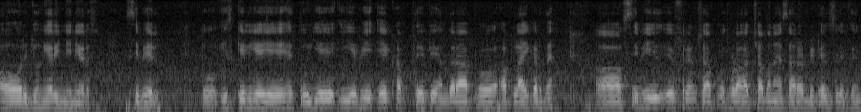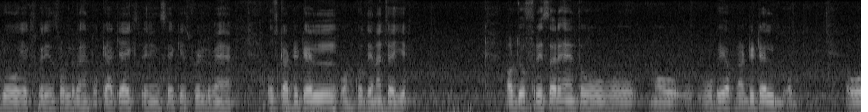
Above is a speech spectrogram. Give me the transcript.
और जूनियर इंजीनियर सिविल। तो इसके लिए ये है तो ये ये भी एक हफ़्ते के अंदर आप अप्लाई कर दें। सी भी फ्रेंड्स आप थोड़ा अच्छा बनाएँ, सारा डिटेल्स लिख दें, जो एक्सपीरियंस होल्डर हैं तो क्या क्या एक्सपीरियंस है, किस फ़ील्ड में है, उसका डिटेल उनको देना चाहिए। और जो फ्रेशर हैं तो वो वो भी अपना डिटेल वो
